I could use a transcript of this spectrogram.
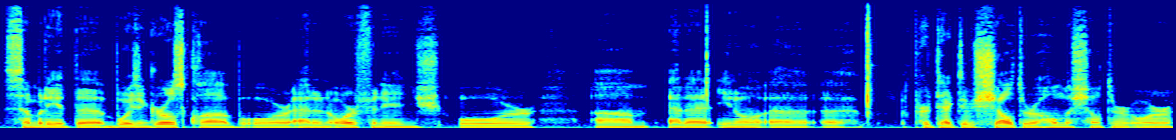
somebody at the Boys and Girls Club, or at an orphanage, or um, at a you know a, a protective shelter, a homeless shelter, or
